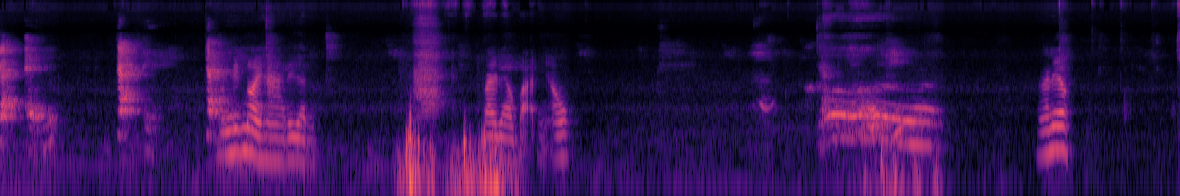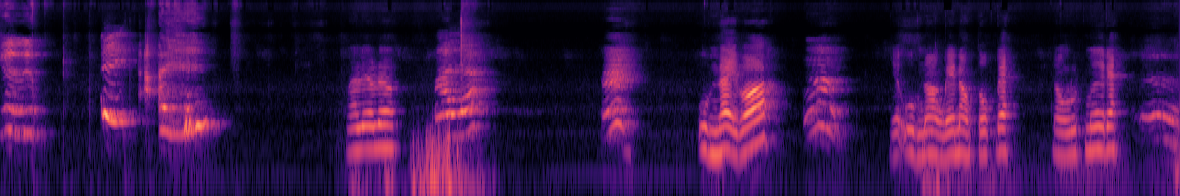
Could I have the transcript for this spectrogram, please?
จะเอ๊ะจะเอ๊ะมันนิดหน่อยหาเดือน ไปแล้วบาทนี้เอามาเร็ว มาเร็วเร็วมาแล้วอุ้มได้บ่อืมอย่าอุ้มน้องได้น้องตกได้น้องรุดมือได้อืม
